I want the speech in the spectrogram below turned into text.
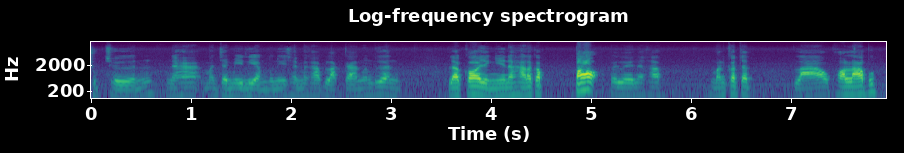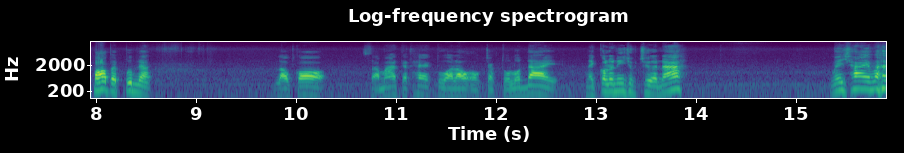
ฉุกเฉินนะฮะมันจะมีเหลี่ยมตรงนี้ใช่ไหมครับหลักการเพื่อนๆแล้วก็อย่างนี้นะฮะแล้วก็เปาะไปเลยนะครับ มันก็จะล้าวพอล้าวปุ๊บเปาะไปปุ๊บเนี่ยเราก็สามารถกระแทกตัวเราออกจากตัวรถได้ ในกรณีฉุกเฉินนะ ไม่ใช่ว่า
